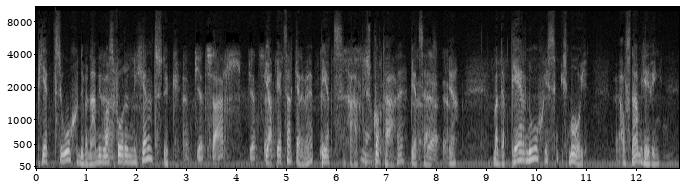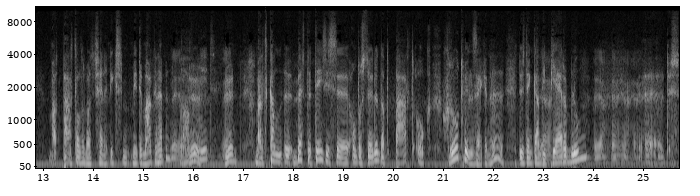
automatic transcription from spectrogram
Pietzoog de benaming was voor een geldstuk. En Pietzaar. Pietzaar. Ja, Pietzaar kennen we, hè? Pietshaar, dus Ja. kort haar, hè? Pietzaar. Ja, ja, ja. Maar de Pierre nog is, is mooi, als naamgeving. Maar het paard zal er waarschijnlijk niks mee te maken hebben. Nee. Nou, Geloof ik niet. Nee. Maar het kan eh, best de thesis eh, ondersteunen dat paard ook groot wil zeggen. Hè? Dus denk aan die pierrebloem. Ja, ja, ja. ja. eh, dus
